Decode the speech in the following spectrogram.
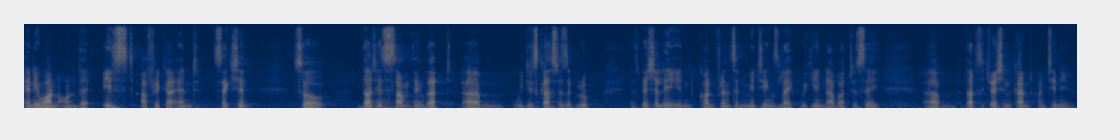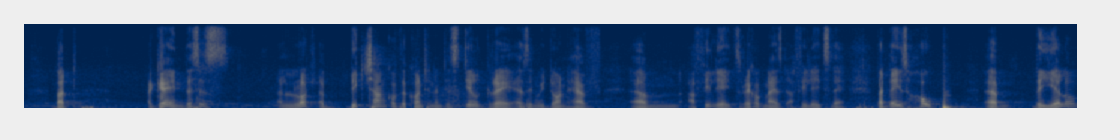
anyone on the East Africa end section. So that is something that um, we discussed as a group, especially in conference and meetings like Wiki Indaba to say, um, that situation can't continue. But again, this is a lot, a big chunk of the continent is still gray, as in we don't have um, affiliates, recognized affiliates there. But there is hope. Um, the yellow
